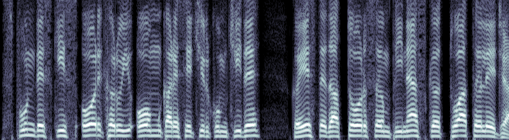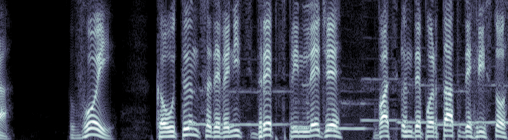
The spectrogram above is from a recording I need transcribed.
spun deschis oricărui om care se circumcide că este dator să împlinească toată legea. Voi, căutând să deveniți drepți prin lege, v-ați îndepărtat de Hristos.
